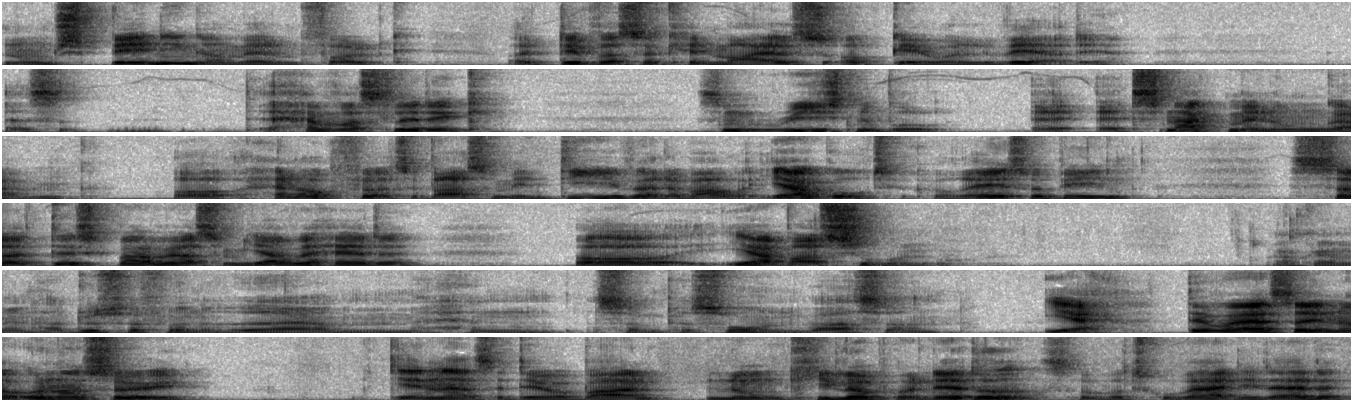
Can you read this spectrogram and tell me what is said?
nogle spændinger mellem folk, og det var så Ken Miles opgave at levere det. Altså, han var slet ikke sådan reasonable at, at snakke med nogle gange, og han opførte sig bare som en diva, der bare var, jeg er god til at køre racerbil, så det skal bare være, som jeg vil have det, og jeg er bare sur nu. Okay, men har du så fundet ud af, om han som person var sådan? Ja, det var jeg så inde og undersøge. Igen, altså det var bare nogle kilder på nettet, så hvor troværdigt er det.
